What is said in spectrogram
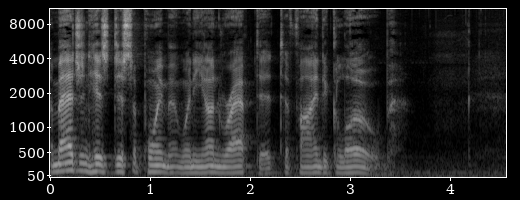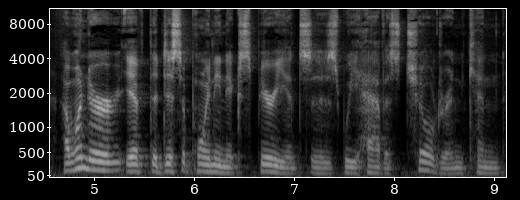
Imagine his disappointment when he unwrapped it to find a globe. I wonder if the disappointing experiences we have as children can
